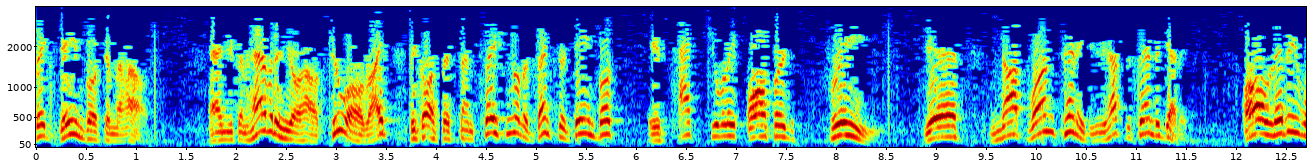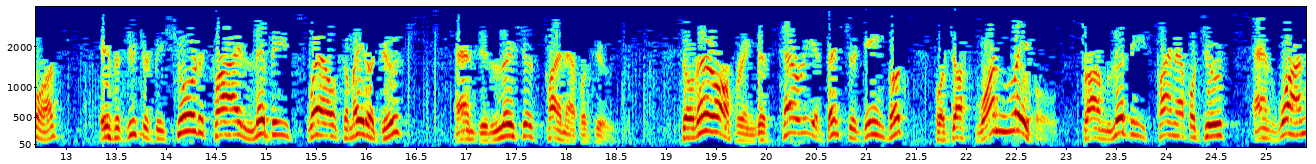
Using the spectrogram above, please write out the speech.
big game book in the house. And you can have it in your house, too, all right, because the sensational adventure game book is actually offered free. Yes, not one penny do you have to spend to get it. All Libby wants is that you should be sure to try Libby's swell tomato juice and delicious pineapple juice. So they're offering this Terry Adventure Game Book for just one label from Libby's pineapple juice and one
